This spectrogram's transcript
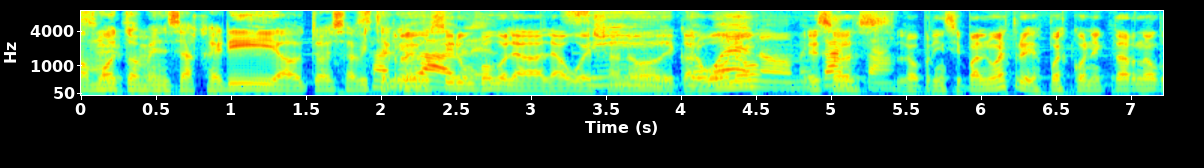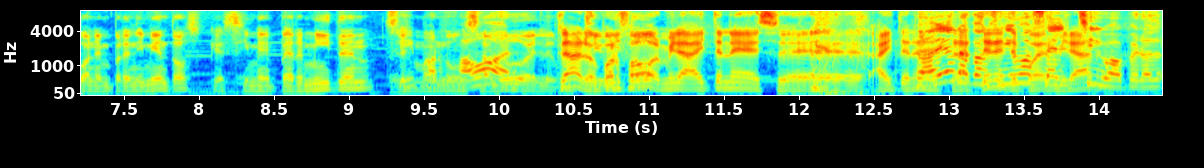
Sí, sí, moto sí. mensajería o toda esa, ¿viste? Saludable. reducir un poco la, la huella Sí, ¿no? de carbono. bueno, me Eso encanta. es lo principal nuestro y después conectar ¿no? con emprendimientos que si me permiten Sí, les por mando un saludo. un Claro, por chivito. favor, mira, ahí tenés, eh, ahí tenés Todavía no conseguimos el mirar. chivo, pero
